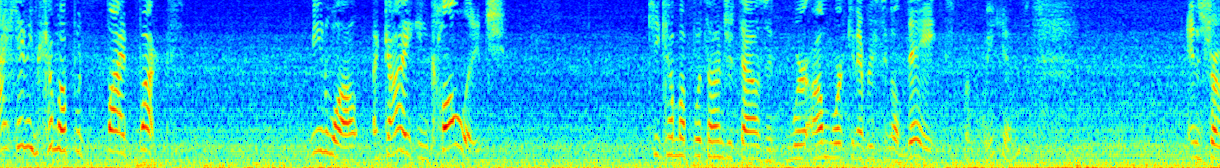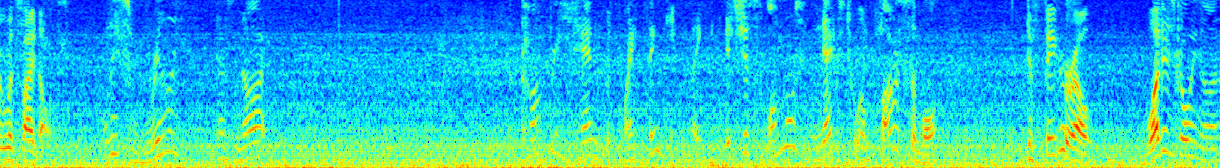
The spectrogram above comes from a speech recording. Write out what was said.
I, can't even come up with five bucks. Meanwhile a guy in college can come up with a hundred thousand where i'm working every single day except for the weekends and struggle with five dollars. This really does not comprehend with my thinking. Like, it's just almost next to impossible to figure out what is going on,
